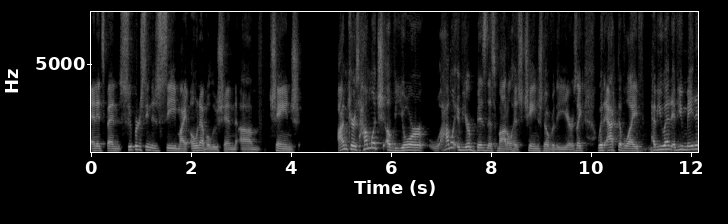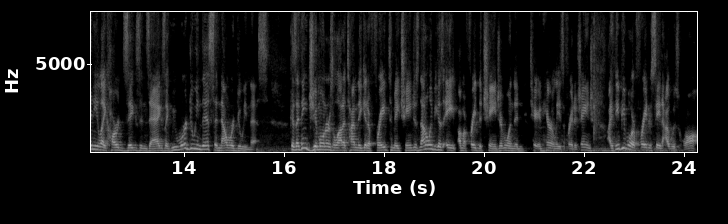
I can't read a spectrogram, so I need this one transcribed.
And it's been super interesting to see my own evolution um, change. I'm curious how much of your how much of your business model has changed over the years. Like with active life, have you had have you made any like hard zigs and zags? Like we were doing this and now we're doing this. Because I think gym owners a lot of time they get afraid to make changes, not only because a I'm afraid to change. Everyone inherently is afraid to change. I think people are afraid of saying I was wrong.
